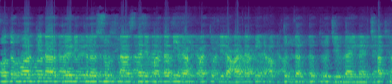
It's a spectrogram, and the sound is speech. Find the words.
অতঃপর তিনার প্রেরিত রাসূল তাজদারে মাদানী রাহমাতুল্লিল আলামিন আব্দুল্লাহর পুত্র জিবরাইলের ছাত্র,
